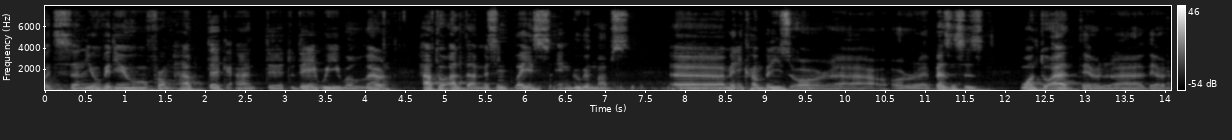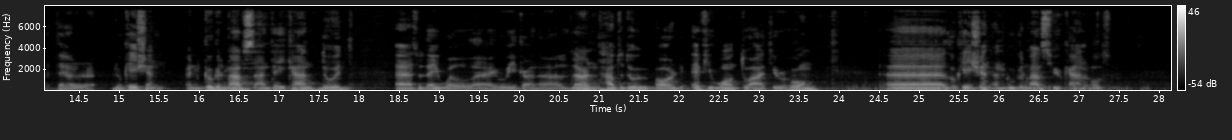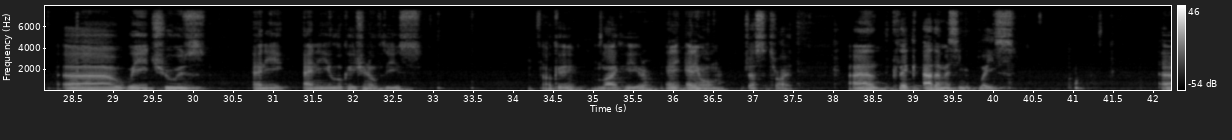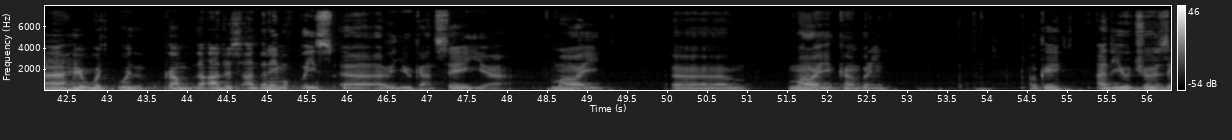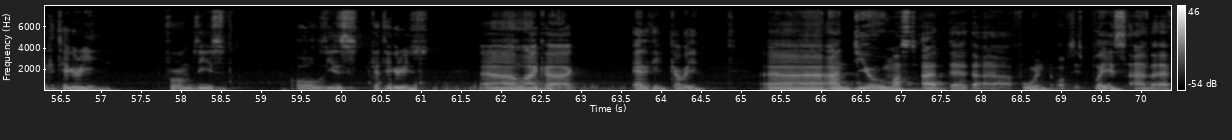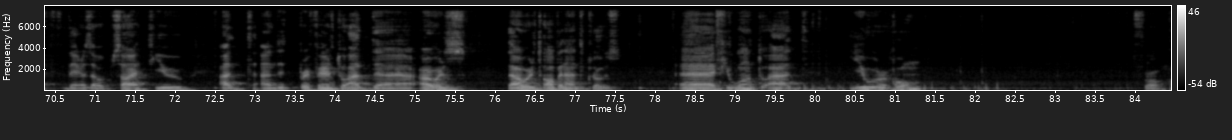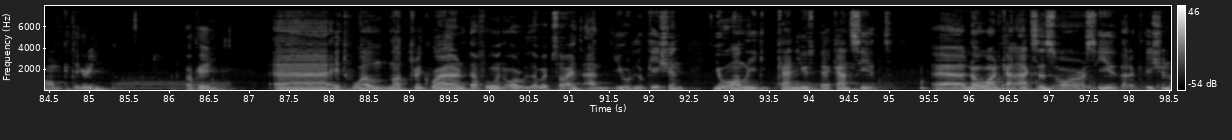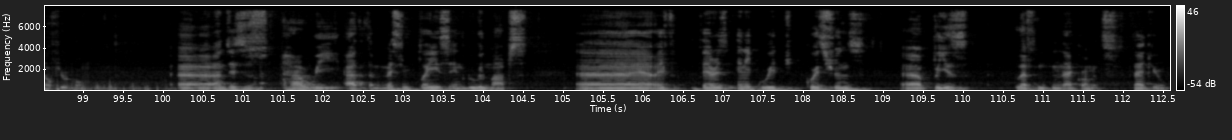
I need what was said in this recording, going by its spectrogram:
It's a new video from Help Tech and uh, today we will learn how to add a missing place in Google Maps. Uh, many companies or, uh, or uh, businesses want to add their, uh, their, their location in Google Maps and they can't do it. Uh, today we'll, we gonna learn how to do or if you want to add your home location in Google Maps you can also uh, we choose any any location of these okay like here. Any anyone just try it. And click add a missing place. Uh, here will, will come the address and the name of place uh, you can say uh, my um, my company. Okay and you choose the category from these all these categories uh, like uh, anything copy uh, and you must add the, the uh, phone of this place and if there's a website you add and it prefer to add the hours the hours open and close. Uh, if you want to add your home from home category okay uh, it will not require the phone or the website and your location. You only can use uh, can see it. Uh, no one can access or see the location of your home. Uh, and this is how we add the missing place in Google Maps. Uh, if there is any questions uh, please leave in the comments. Thank you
